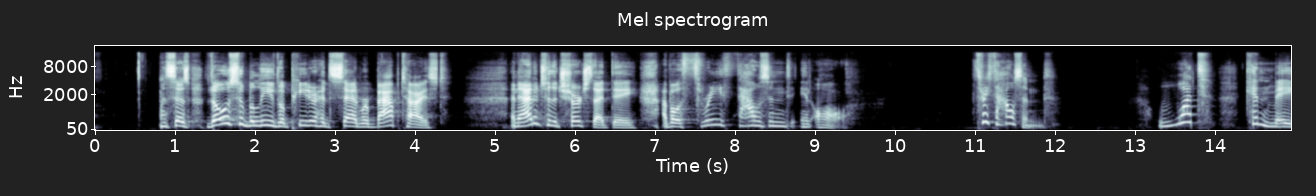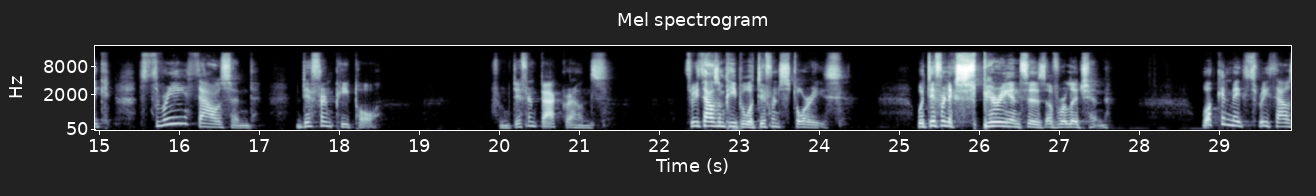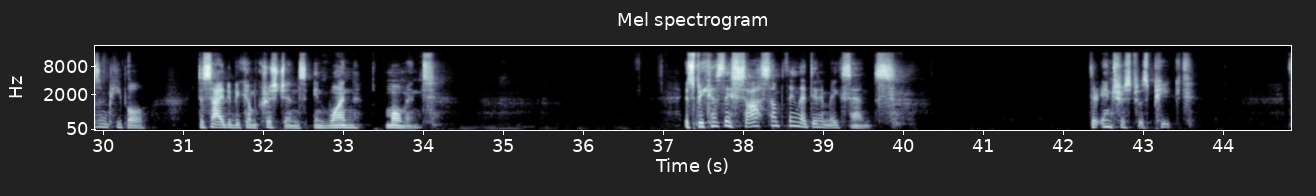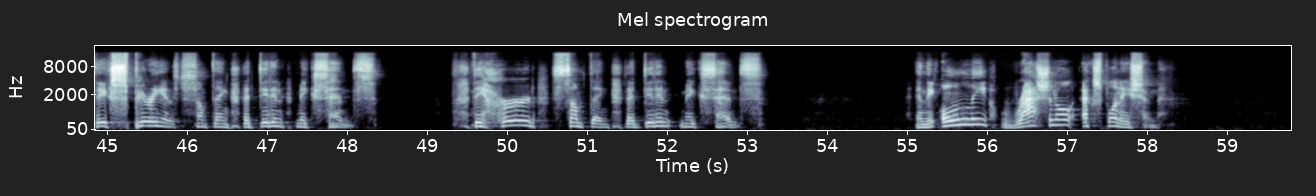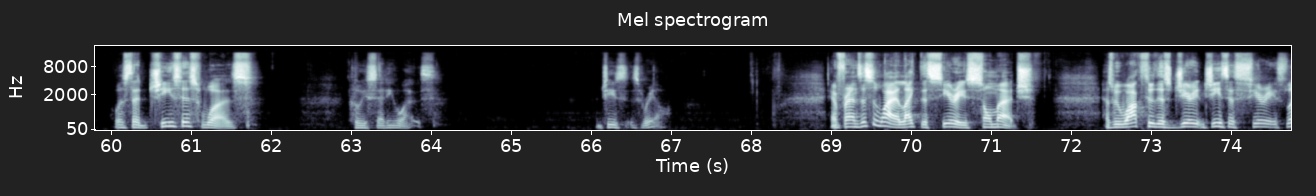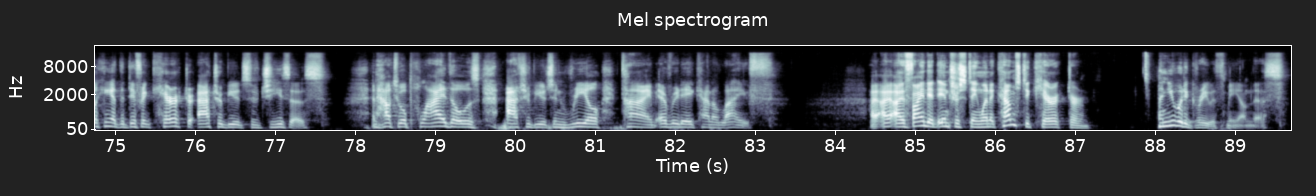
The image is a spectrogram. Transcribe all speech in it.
it says, Those who believed what Peter had said were baptized and added to the church that day about 3,000 in all. 3,000. What can make 3,000 different people from different backgrounds, 3,000 people with different stories, with different experiences of religion? What can make 3,000 people decide to become Christians in one moment? It's because they saw something that didn't make sense. Their interest was piqued. They experienced something that didn't make sense. They heard something that didn't make sense. And the only rational explanation was that Jesus was who he said he was. Jesus is real. And friends, this is why I like this series so much. As we walk through this Jesus series, looking at the different character attributes of Jesus and how to apply those attributes in real time, everyday kind of life. I, I find it interesting when it comes to character, and you would agree with me on this.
